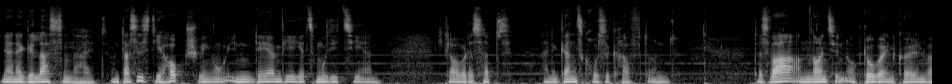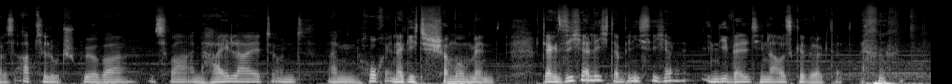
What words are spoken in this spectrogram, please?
in einer Gelassenheit. Und das ist die Hauptschwingung, in der wir jetzt musizieren. Ich glaube, das hat eine ganz große Kraft und das war am 19. Oktober in Köln, war das absolut spürbar. Es war ein Highlight und ein hochenergetischer Moment, der sicherlich, da bin ich sicher, in die Welt hinaus gewirkt hat.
